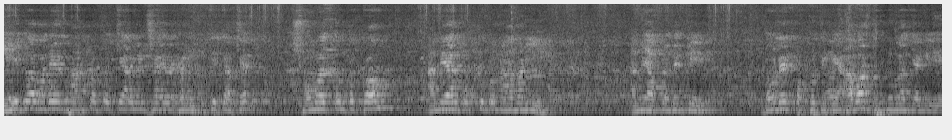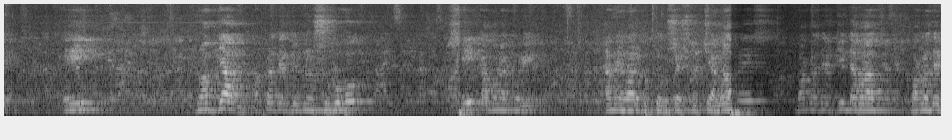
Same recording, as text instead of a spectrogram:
যেহেতু আমাদের ভারপ্রাপ্ত চেয়ারম্যান সাহেব এখানে উপস্থিত আছেন, সময় অত্যন্ত কম, আমি আর বক্তব্য না বাড়িয়ে আমি আপনাদেরকে দলের পক্ষ থেকে আবার ধন্যবাদ জানিয়ে এই রমজান আপনাদের জন্য শুভ হোক, সেই কামনা করে আমি আমার বক্তব্য শেষ করছি। আল্লাহ হাফেজ, বাংলাদেশ জিন্দাবাদ, বাংলাদেশ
